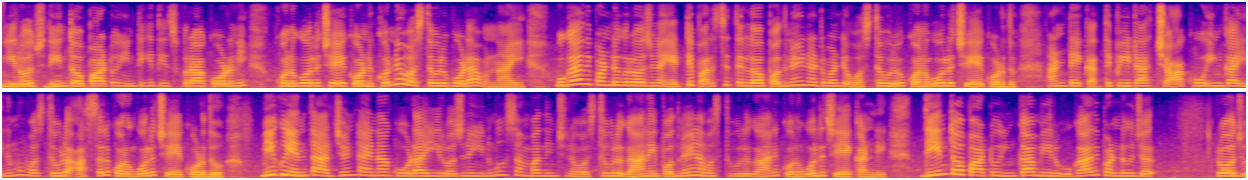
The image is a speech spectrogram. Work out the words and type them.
ఈరోజు దీంతో పాటు ఇంటికి తీసుకురాకూడని కొనుగోలు చేయకూడని కొన్ని వస్తువులు కూడా ఉన్నాయి. ఉగాది పండుగ రోజున ఎట్టి పరిస్థితుల్లో పదునైనటువంటి వస్తువులు కొనుగోలు చేయకూడదు. అంటే కత్తిపీట చాకు ఇంకా ఇనుము వస్తువులు అస్సలు కొనుగోలు చేయకూడదు. మీకు ఎంత అర్జెంట్ అయినా కూడా ఈ రోజున ఇనుముకు సంబంధించిన వస్తువులు కానీ పదునైన వస్తువులు కానీ కొనుగోలు చేయకండి. దీంతో పాటు ఇంకా మీరు ఉగాది పండుగ జ రోజు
